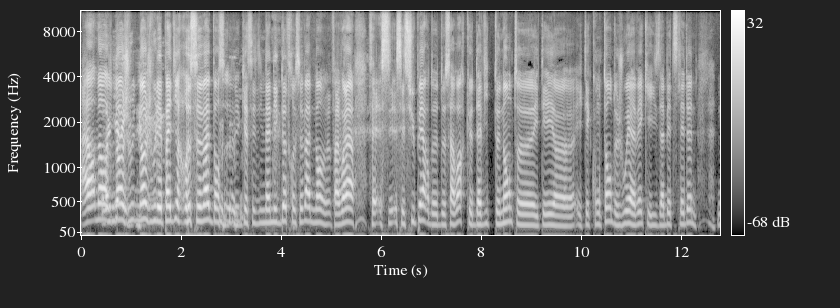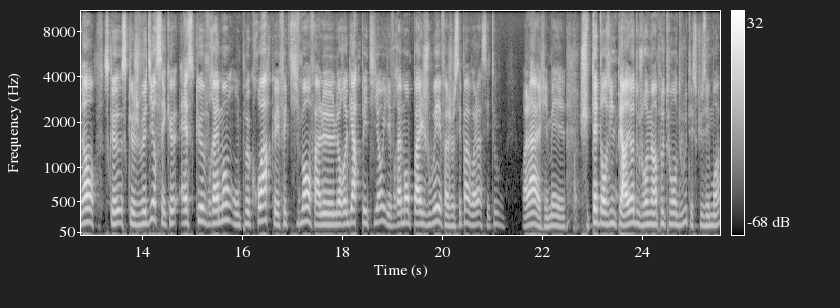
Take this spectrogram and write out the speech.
Alors non, non, je, non, je voulais pas dire recevable dans ce- que c'est une anecdote recevable. Non, enfin voilà, c'est- super de, de savoir que David Tennant euh, était, euh, était content de jouer avec Elizabeth Sladen. Non, ce que, ce que je veux dire, c'est que est-ce que vraiment on peut croire que effectivement, enfin le, le regard pétillant, il est vraiment pas joué? Enfin, je sais pas, voilà, c'est tout. Voilà, j'aimais. Je suis peut-être dans une période où je remets un peu tout en doute. Excusez-moi.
